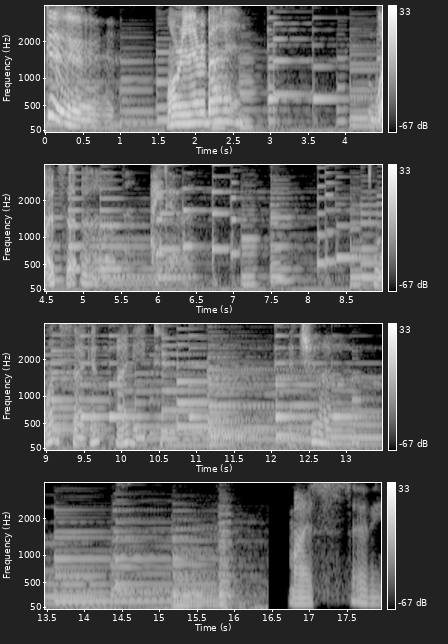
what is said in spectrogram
Good morning, everybody. What's up? Second. I need to adjust my settings.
